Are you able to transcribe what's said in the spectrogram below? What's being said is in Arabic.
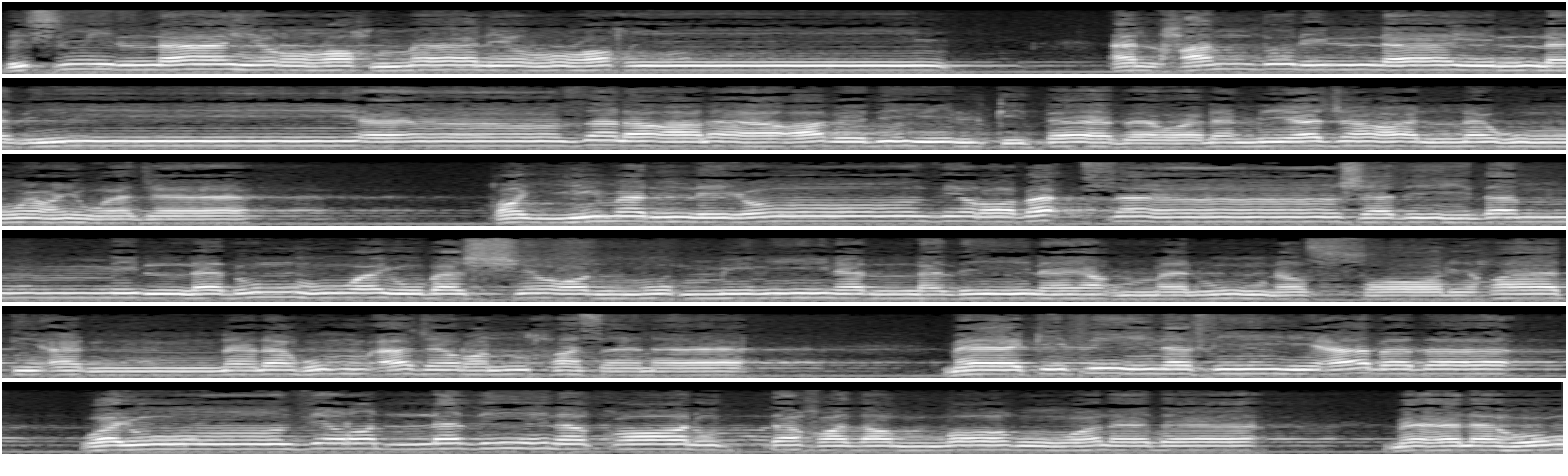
بِسْمِ اللَّهِ الرَّحْمَٰنِ الرَّحِيمِ. الْحَمْدُ لِلَّهِ الَّذِي أَنزَلَ عَلَىٰ عَبْدِهِ الْكِتَابَ وَلَمْ يَجْعَل لَّهُ عِوَجًا. قَيِّمًا لِّيُنذِرَ بَأْسًا شَدِيدًا مِّن لَّدُنْهُ وَيُبَشِّرَ الْمُؤْمِنِينَ الَّذِينَ يَعْمَلُونَ الصَّالِحَاتِ أَنَّ لَهُمْ أَجْرًا حَسَنًا. مَّاكِثِينَ فِيهِ أَبَدًا. وَيُنذِرَ الَّذِينَ قَالُوا اتَّخَذَ اللَّهُ وَلَدًا. مَّا لَهُم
